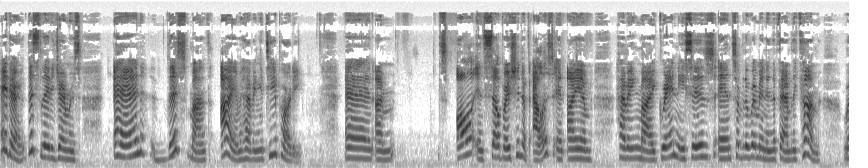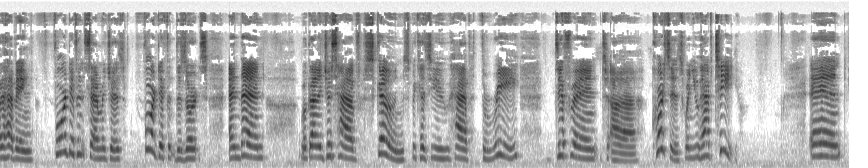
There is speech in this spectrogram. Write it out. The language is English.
Hey there, this is Lady Jamers, and this month I am having a tea party. And I'm all in celebration of Alice, and I am having my grandnieces and some of the women in the family come. We're having four different sandwiches, four different desserts, and then we're gonna just have scones because you have three different uh, courses when you have tea. And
